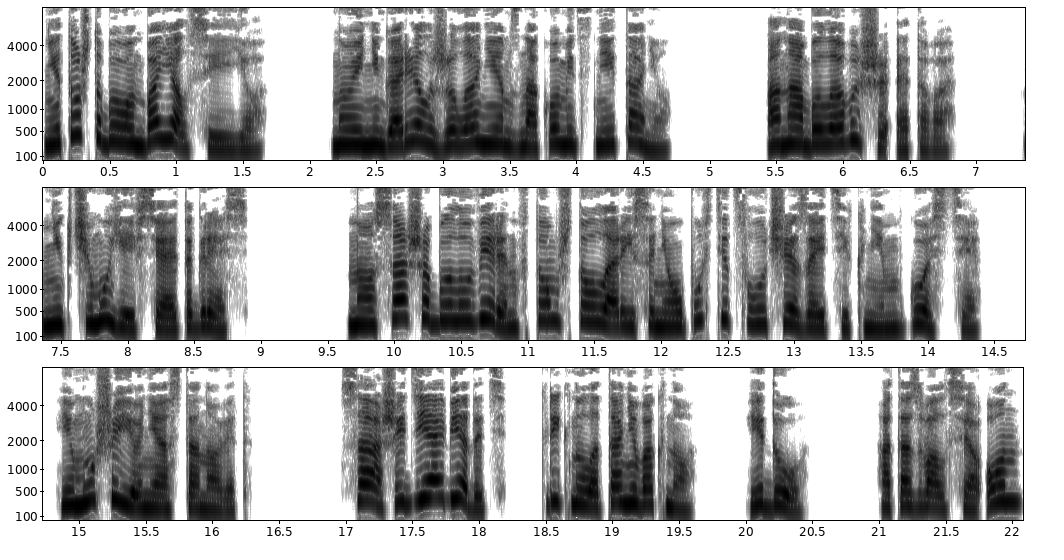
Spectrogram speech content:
Не то чтобы он боялся ее, но и не горел желанием знакомить с ней Таню. Она была выше этого. Ни к чему ей вся эта грязь. Но Саша был уверен в том, что Лариса не упустит случая зайти к ним в гости, и муж ее не остановит. «Саш, иди обедать!» — крикнула Таня в окно. «Иду». Отозвался он,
